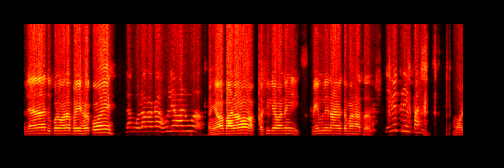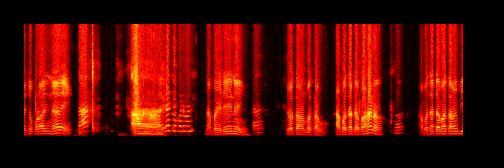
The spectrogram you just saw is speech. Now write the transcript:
એટલે દુકાન વાળા ભાઈ હ કોઈ? બોલો કાકા હું લેવાનું અહીંયા બાર આવો. કશું લેવા નહીં. ક્રીમ લઈને આવ્યો તમારા હાથ. કેવી ક્રીમ પાહી? મોડે ચોપડવાની નહીં. તા આ, ચોપડવાની ના બૈડે નહીં. જો તમને બતાવું. આ બધા ડબ્બા હે ને આ બધા ડબ્બા તમે બે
